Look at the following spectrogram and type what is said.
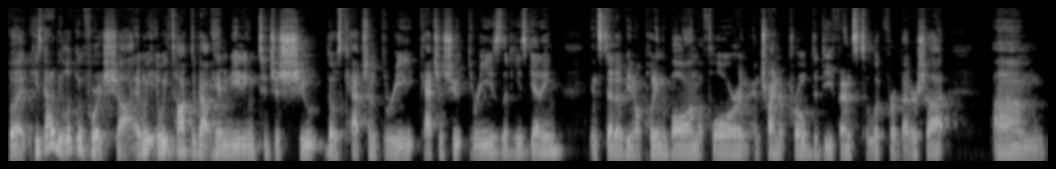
but he's got to be looking for a shot. And we we talked about him needing to just shoot those catch and three, catch and shoot threes that he's getting instead of you know putting the ball on the floor and, and trying to probe the defense to look for a better shot. Um,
